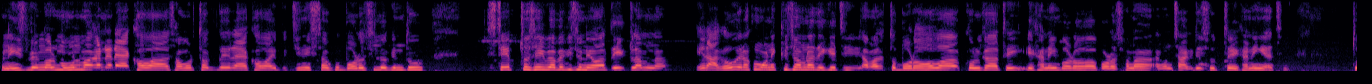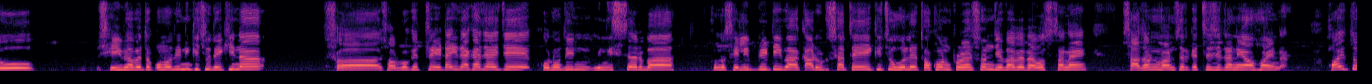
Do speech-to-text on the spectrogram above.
মানে ইস্টবেঙ্গল মোহনবাগানের এক হওয়া, সমর্থকদের এক হওয়া জিনিসটাও খুব বড় ছিল কিন্তু স্টেপ তো সেইভাবে কিছু নেওয়া দেখলাম না। এর আগেও এরকম অনেক কিছু আমরা দেখেছি। আমাদের তো বড় হওয়া কলকাতাতেই, এখানেই বড় হওয়া পড়াশোনা, এখন চাকরি সূত্রে এখানেই আছি। তো সেইভাবে তো কোনো দিনই কিছু দেখি না। সর্বক্ষেত্রে এটাই দেখা যায় যে কোনো দিন মিনিস্টার বা কোনো সেলিব্রিটি বা কারুর সাথে কিছু হলে তখন প্রশাসন যেভাবে ব্যবস্থা নেয়, সাধারণ মানুষের ক্ষেত্রে সেটা নেওয়া হয় না। হয়তো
